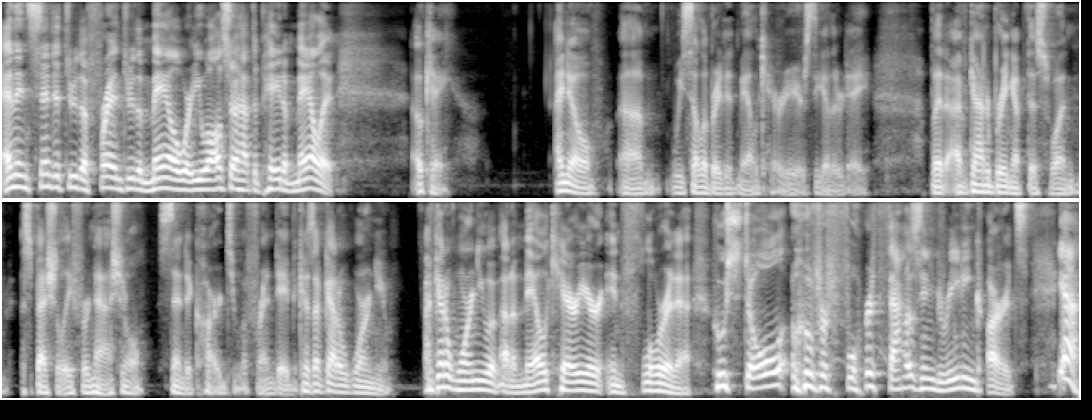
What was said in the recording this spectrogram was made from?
and then send it through the friend through the mail where you also have to pay to mail it. Okay. I know um, we celebrated mail carriers the other day but I've got to bring up this one, especially for National Send a Card to a Friend Day, because I've got to warn you. I've got to warn you about a mail carrier in Florida who stole over 4,000 greeting cards. Yeah,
